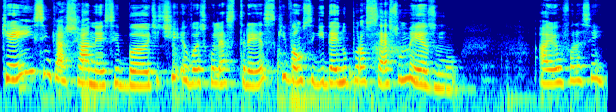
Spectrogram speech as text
Quem se encaixar nesse budget, eu vou escolher as três que vão seguir daí no processo mesmo. Aí eu falei assim,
